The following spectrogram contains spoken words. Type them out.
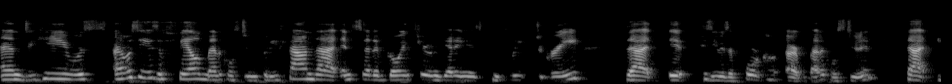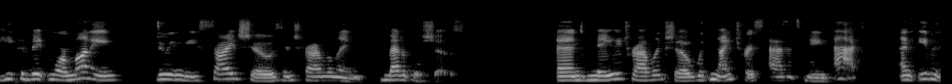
And he was, I would say he's a failed medical student, but he found that instead of going through and getting his complete degree, that it, because he was a poor uh, medical student, that he could make more money doing these side shows and traveling medical shows. And made a traveling show with nitrous as its main act, and even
